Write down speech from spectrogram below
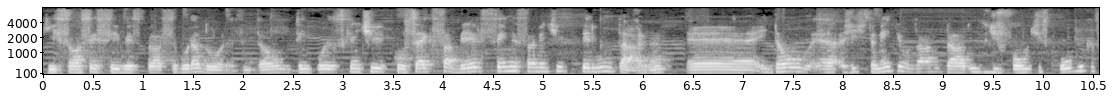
que são acessíveis para as seguradoras. Então, tem coisas que a gente consegue saber sem necessariamente perguntar, né? É, então, é, a gente também tem usado dados de fontes públicas,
